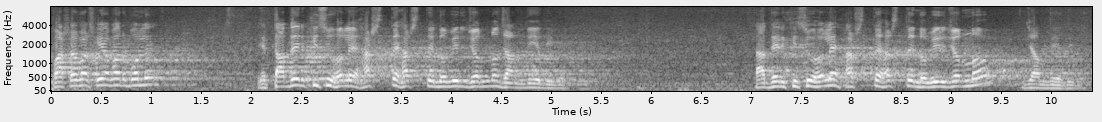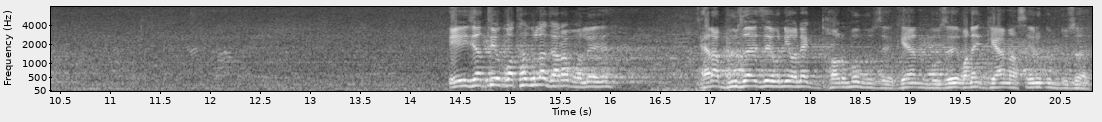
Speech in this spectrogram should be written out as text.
পাশাপাশি আবার বলে যে তাদের কিছু হলে হাসতে হাসতে নবীর জন্য জান দিয়ে দিবে। তাদের কিছু হলে হাসতে হাসতে নবীর জন্য জান দিয়ে দিবে। এই জাতীয় কথাগুলা যারা বলে, এরা বুঝায় যে উনি অনেক ধর্ম বুঝে, জ্ঞান বুঝে, অনেক জ্ঞান আছে, এরকম বুঝায়।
